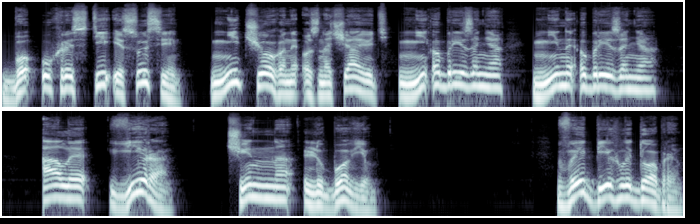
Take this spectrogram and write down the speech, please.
бо у Христі Ісусі нічого не означають ні обрізання, ні необрізання, але віра чинна любов'ю. Ви бігли добре.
